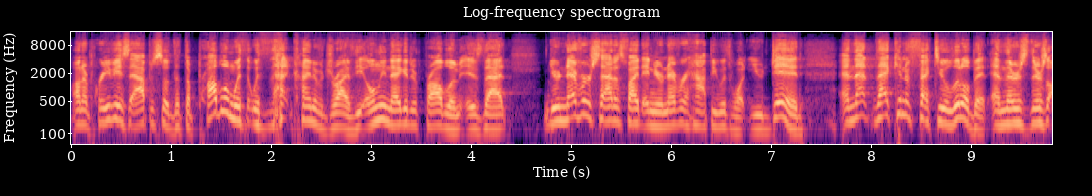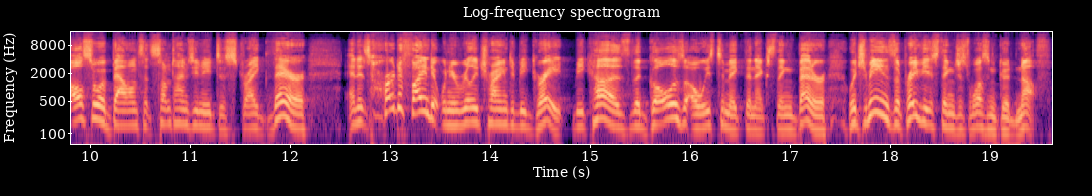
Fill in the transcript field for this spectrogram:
on a previous episode that the problem with, with that kind of drive, the only negative problem is that you're never satisfied and you're never happy with what you did and that that can affect you a little bit and there's there's also a balance that sometimes you need to strike there and it's hard to find it when you're really trying to be great because the goal is always to make the next thing better which means the previous thing just wasn't good enough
